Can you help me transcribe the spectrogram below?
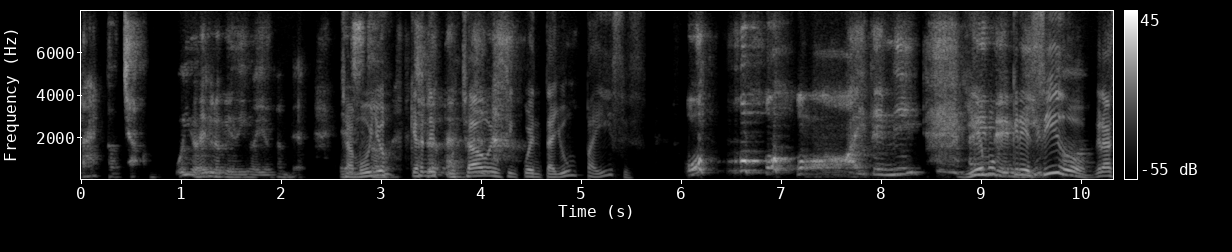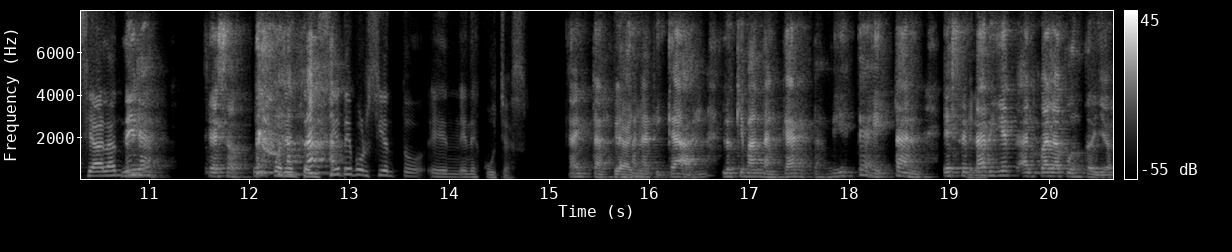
tanto chamullo, es lo que digo yo también. Chamullos Eso, que han chuta. escuchado en 51 países. ¡Oh! ahí tení. Y Ahí hemos tení, crecido, gracias a la Andrea, Mira, eso. un 47% en, en escuchas. Ahí está, este la fanaticada, los que mandan cartas, ¿viste? Ahí están, ese Mira. target al cual apunto yo.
